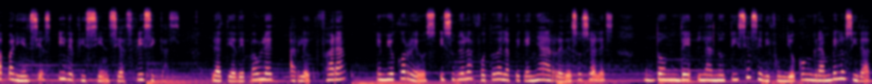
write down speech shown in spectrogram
apariencias y deficiencias físicas. La tía de Paulette, Arlette Farah, envió correos y subió la foto de la pequeña a redes sociales donde la noticia se difundió con gran velocidad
